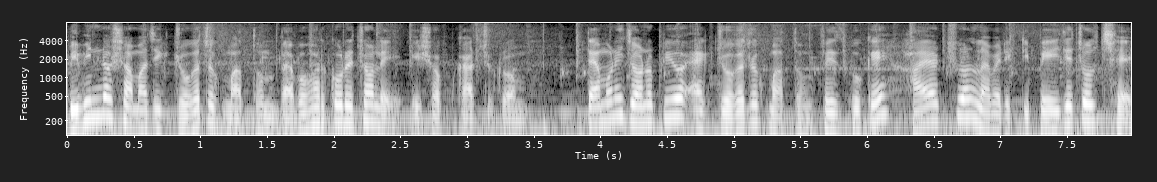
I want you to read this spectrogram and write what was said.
বিভিন্ন সামাজিক যোগাযোগ মাধ্যম ব্যবহার করে চলে এসব কার্যক্রম। তেমনই জনপ্রিয় এক যোগাযোগ মাধ্যম ফেসবুকে হায়ারচুয়াল নামের একটি পেজে চলছে।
